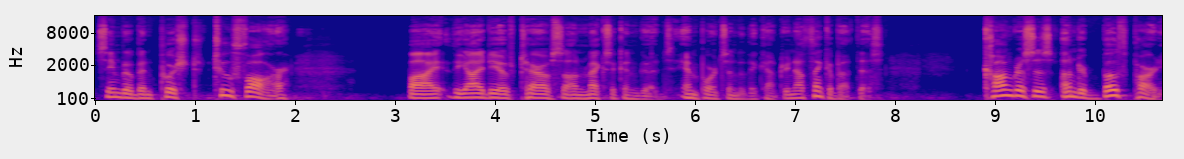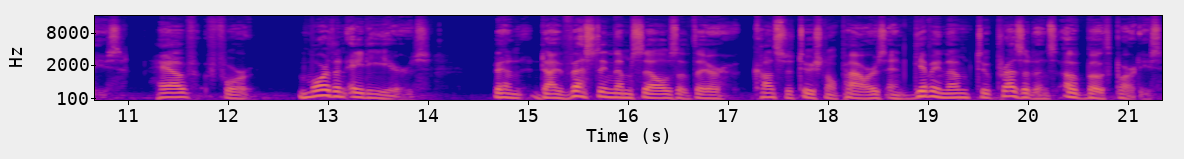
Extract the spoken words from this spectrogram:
seem to have been pushed too far by the idea of tariffs on Mexican goods, imports into the country. Now, think about this. Congresses under both parties have, for more than 80 years, been divesting themselves of their constitutional powers and giving them to presidents of both parties.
